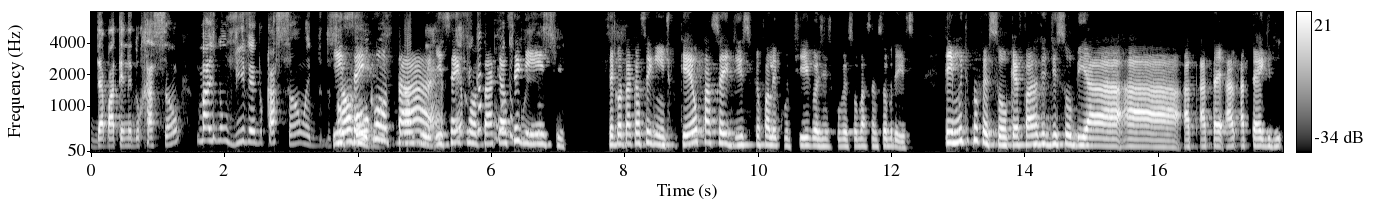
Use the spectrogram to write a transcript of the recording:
debatendo educação, mas não vivem educação. E sem contar, né? e sem contar que é o seguinte, sem contar que é o seguinte, porque eu passei disso que eu falei contigo, a gente conversou bastante sobre isso. Tem muito professor que é fácil de subir a, a, a, a, a tag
